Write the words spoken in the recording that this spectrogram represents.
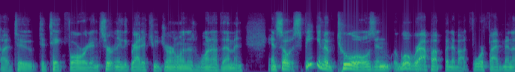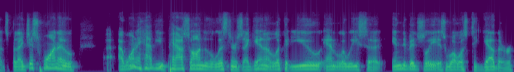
uh, to to take forward, and certainly the gratitude journaling is one of them. And and so speaking of tools, and we'll wrap up in about four or five minutes, but I just want to I want to have you pass on to the listeners again. I look at you and Louisa individually as well as together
